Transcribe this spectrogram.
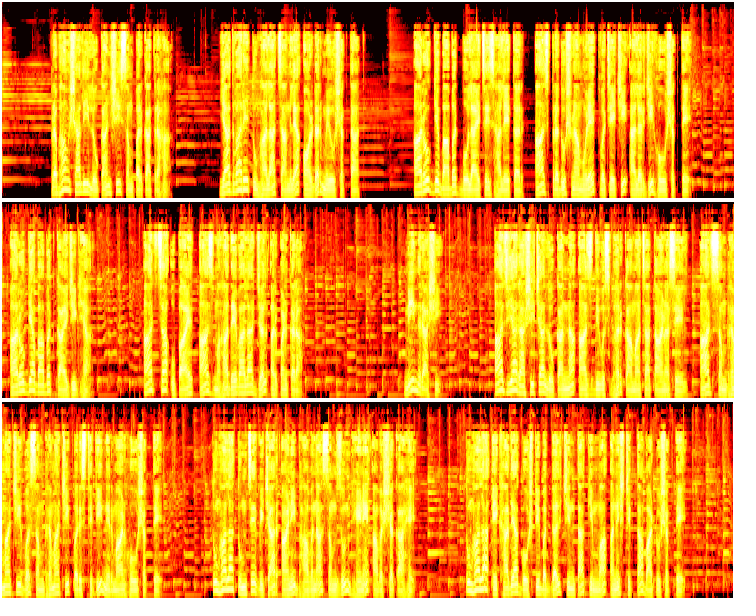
प्रभावशाली लोकांशी संपर्कात रहा. याद्वारे तुम्हाला चांगल्या ऑर्डर मिळू शकतात. आरोग्याबाबत बोलायचे झाले तर आज प्रदूषणामुळे त्वचेची ॲलर्जी होऊ शकते. आरोग्याबाबत काळजी घ्या. आजचा उपाय आज महादेवाला जल अर्पण करा. मीन राशी. आज या राशीच्या लोकांना आज दिवसभर कामाचा ताण असेल आज संभ्रमाची व संभ्रमाची परिस्थिती निर्माण होऊ शकते. तुम्हाला तुमचे विचार आणि भावना समजून घेणे आवश्यक आहे. तुम्हाला एखाद्या गोष्टीबद्दल चिंता किंवा अनिश्चितता वाटू शकते.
